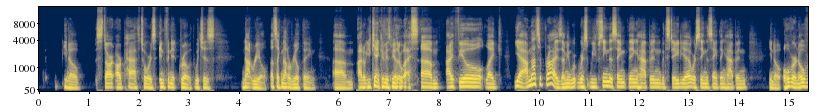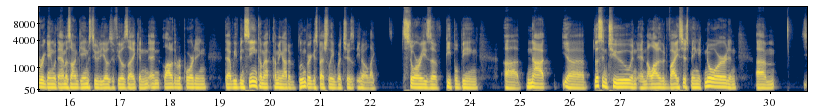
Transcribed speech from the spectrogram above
you know, start our path towards infinite growth, which is not real. That's like not a real thing. Um, I don't. You can't convince me otherwise. Um, I feel like, yeah, I'm not surprised. I mean, we're, we're, we've seen the same thing happen with Stadia. We're seeing the same thing happen, you know, over and over again with Amazon Game Studios. It feels like, and and a lot of the reporting that we've been seeing come out coming out of Bloomberg, especially, which is you know like stories of people being uh, not uh, listened to, and and a lot of advice just being ignored, and um,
